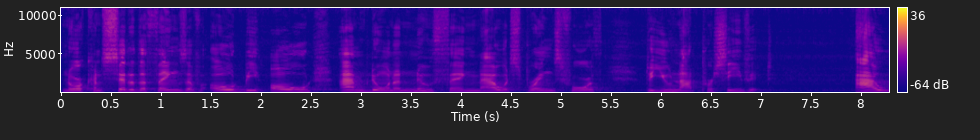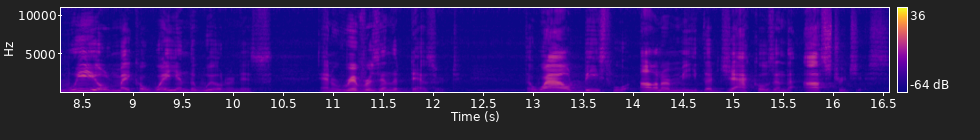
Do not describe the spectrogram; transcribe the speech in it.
nor consider the things of old. Behold, I'm doing a new thing. Now it springs forth. Do you not perceive it? I will make a way in the wilderness and rivers in the desert. The wild beasts will honor me, the jackals and the ostriches.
